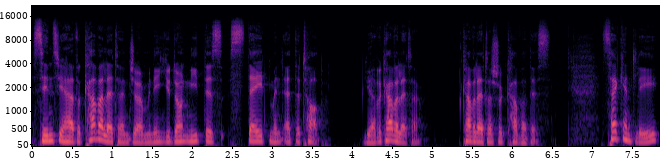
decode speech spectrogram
since you have a cover letter in Germany, you don't need this statement at the top. You have a cover letter. Cover letter should cover this. Secondly,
